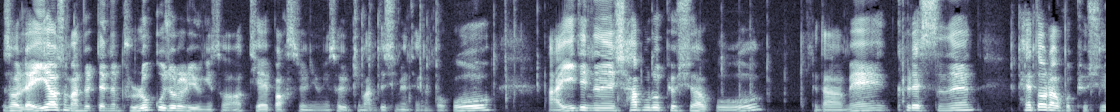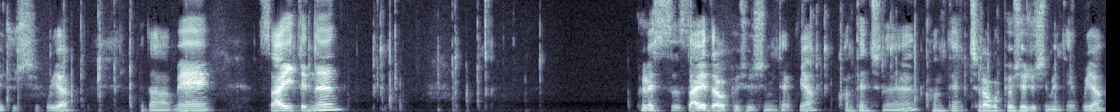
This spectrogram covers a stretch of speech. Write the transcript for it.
그래서 레이아웃을 만들 때는 블록 구조를 이용해서 DIV 박스를 이용해서 이렇게 만드시면 되는 거고 아이디는 샵으로 표시하고 그 다음에 클래스는 header라고 표시해 주시고요. 그 다음에 side는 클래스 side라고 표시해 주시면 되고요. contents는 contents라고 표시해 주시면 되고요.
